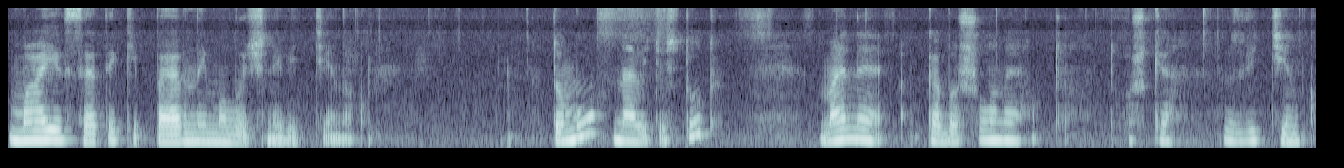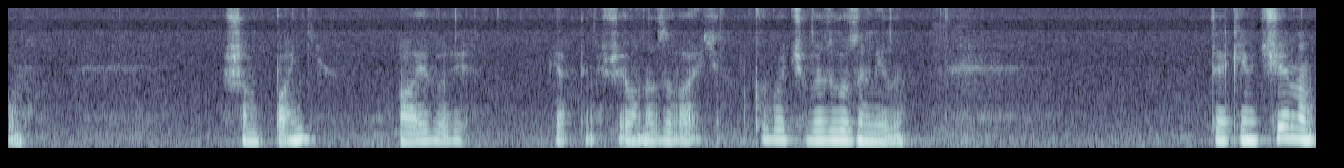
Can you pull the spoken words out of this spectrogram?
має все-таки певний молочний відтінок. Тому навіть ось тут в мене кабашони от, трошки з відтінком шампань, айворі, як там ще його називають. Коротше, ви зрозуміли. Таким чином,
